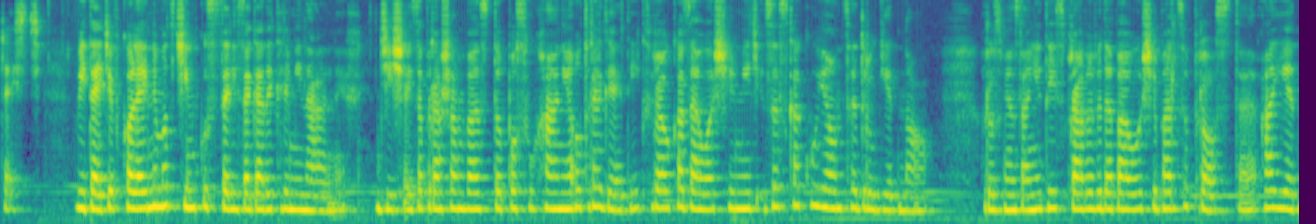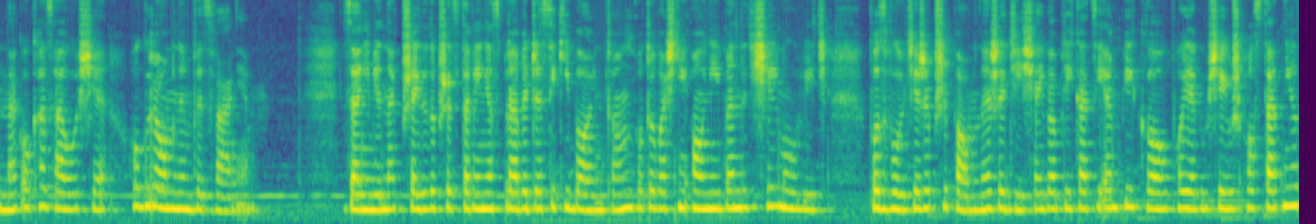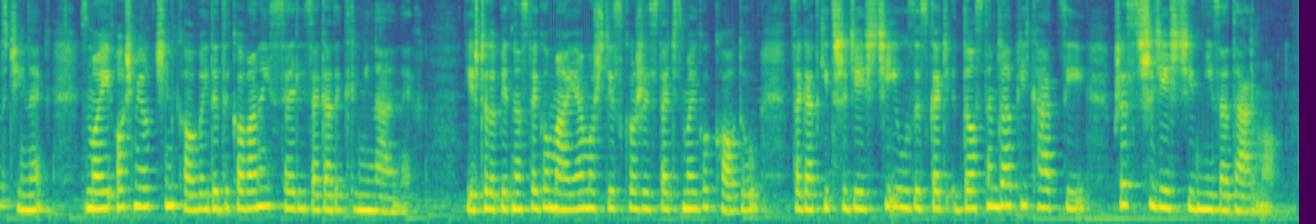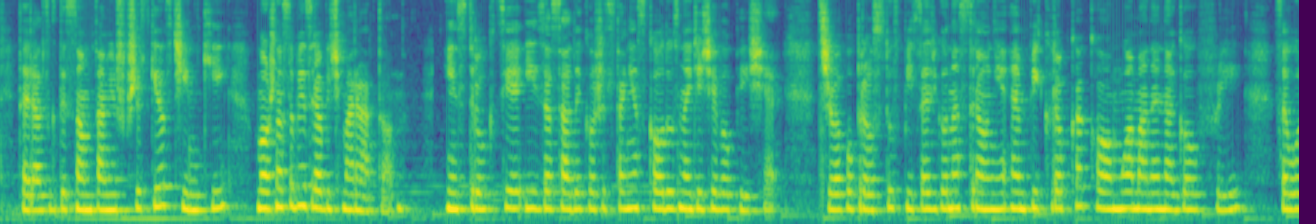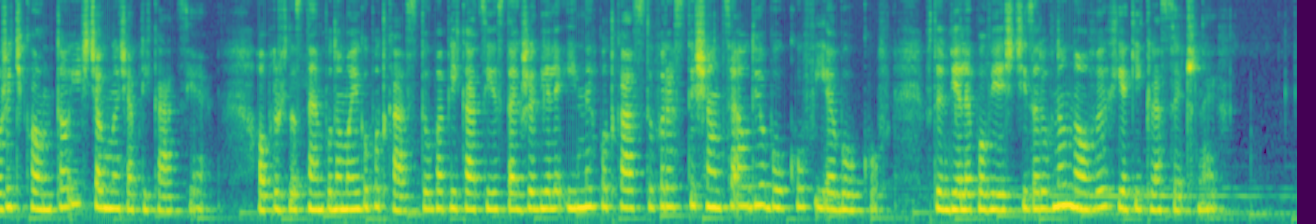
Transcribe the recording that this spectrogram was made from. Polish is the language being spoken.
Cześć. Witajcie w kolejnym odcinku z serii Zagady Kryminalnych. Dzisiaj zapraszam Was do posłuchania o tragedii, która okazała się mieć zaskakujące drugie dno. Rozwiązanie tej sprawy wydawało się bardzo proste, a jednak okazało się ogromnym wyzwaniem. Zanim jednak przejdę do przedstawienia sprawy Jessica Boynton, bo to właśnie o niej będę dzisiaj mówić, pozwólcie, że przypomnę, że dzisiaj w aplikacji MPGO pojawił się już ostatni odcinek z mojej ośmiodcinkowej dedykowanej serii Zagadek Kryminalnych. Jeszcze do 15 maja możecie skorzystać z mojego kodu zagadki 30 i uzyskać dostęp do aplikacji przez 30 dni za darmo. Teraz, gdy są tam już wszystkie odcinki, można sobie zrobić maraton. Instrukcje i zasady korzystania z kodu znajdziecie w opisie. Trzeba po prostu wpisać go na stronie mp.com łamane na GoFree, założyć konto i ściągnąć aplikację. Oprócz dostępu do mojego podcastu, w aplikacji jest także wiele innych podcastów oraz tysiące audiobooków i e-booków, w tym wiele powieści zarówno nowych, jak i klasycznych.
